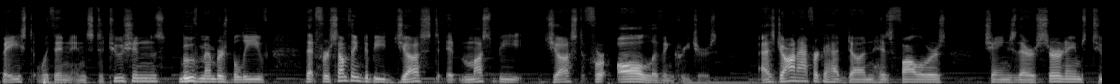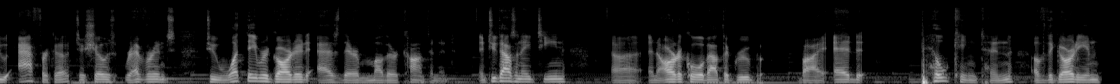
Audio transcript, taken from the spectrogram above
based within institutions. Move members believe that for something to be just, it must be just for all living creatures. As John Africa had done, his followers changed their surnames to Africa to show reverence to what they regarded as their mother continent. In 2018, uh, an article about the group by Ed Pilkington of The Guardian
